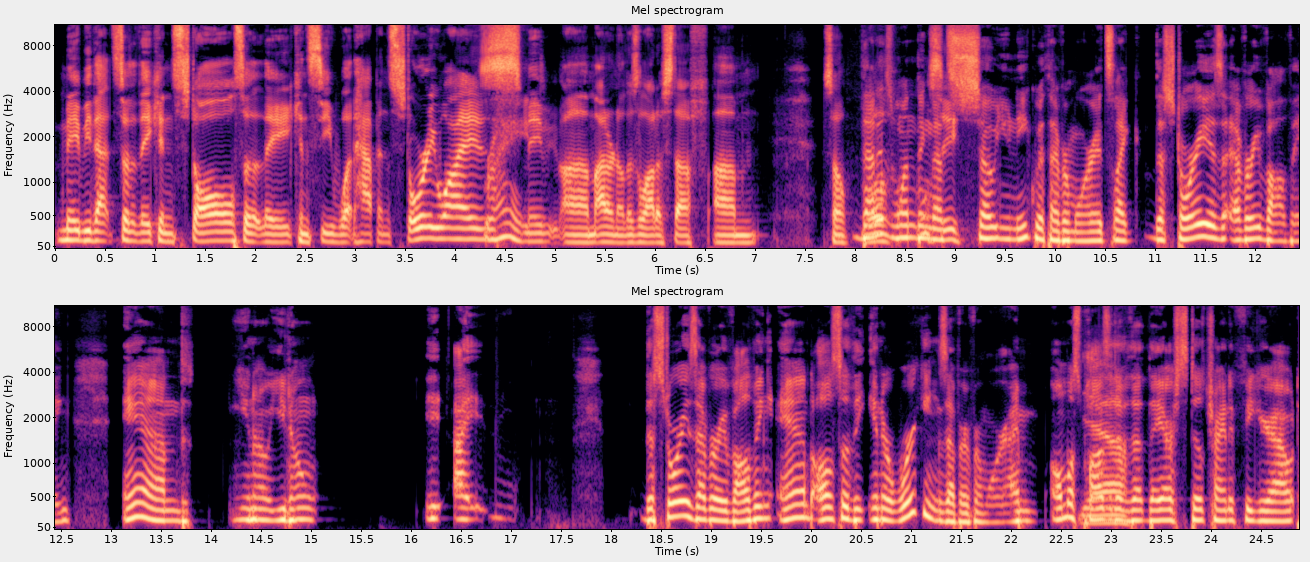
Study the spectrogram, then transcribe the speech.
maybe that's so that they can stall, so that they can see what happens story wise. Right. Maybe um, I don't know. There's a lot of stuff. Um, so That is we'll- one thing we'll that's see. so unique with Evermore. It's like the story is ever evolving, and you know you don't. It, I. The story is ever evolving, and also the inner workings of Evermore. I'm almost positive Yeah. that they are still trying to figure out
